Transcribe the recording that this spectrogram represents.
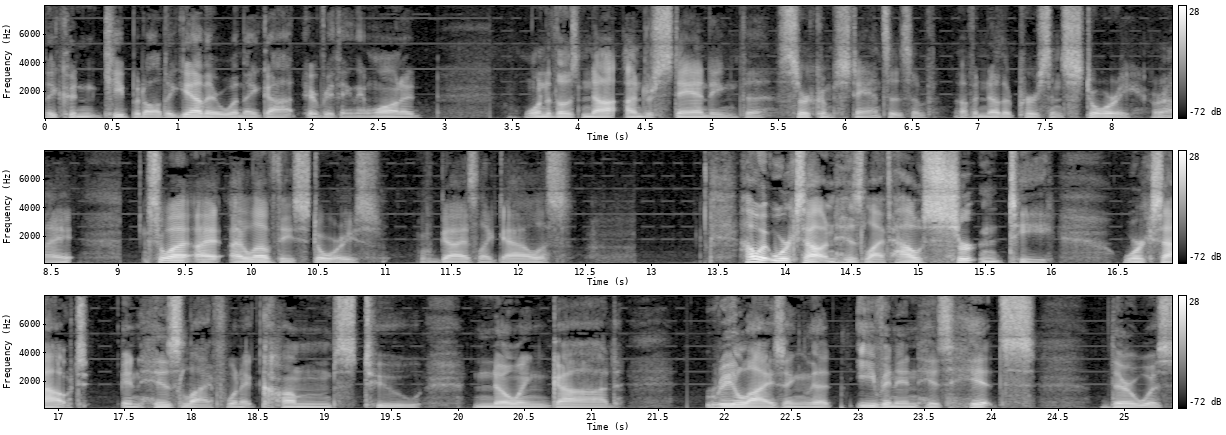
they couldn't keep it all together when they got everything they wanted. One of those not understanding the circumstances of, of another person's story, right? So I, I, I love these stories of guys like Alice how it works out in his life, how certainty works out in his life when it comes to knowing God, realizing that even in his hits, there was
